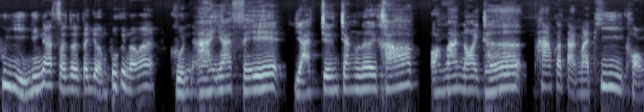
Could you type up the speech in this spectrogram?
ผู้หญิงที่น่าสะเทือนสยองพูดขึ้นมาว่า คุณอายาเซอย่าจึงจังเลยครับ ออกมาหน่อยเถอะภาพก็ตัดมาที่ของ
